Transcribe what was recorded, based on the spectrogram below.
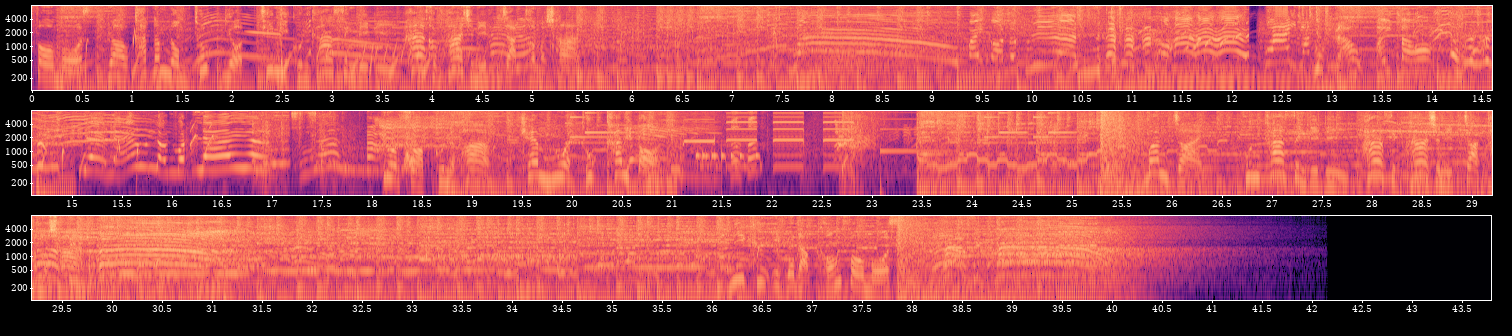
โฟโมสเราคัดน้ำนมทุกหยดที่มีคุณค่าสิ่งดีๆ 55 ชนิดจากธรรมชาติ ว้าว ไปก่อนนะเพื่อนว้ายหล่นพวกเราไปต่อ แย่แล้วหล่นหมดเลยอะตรวจสอบคุณภาพ เข้มงวดทุกขั้นตอน มั่นใจ คุณค่าสิ่งดีๆ 55 ชนิดจากธรรมชาติ นี่คืออีกระดับของโฟโมส 55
